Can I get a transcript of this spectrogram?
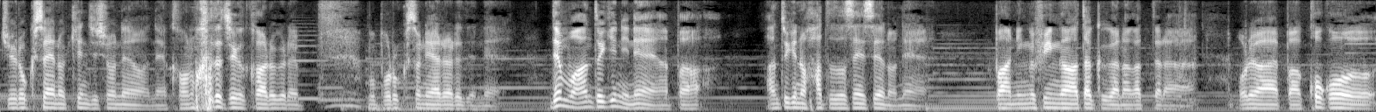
16歳の検事少年はね顔の形が変わるぐらいもうボロクソにやられてね。でもあの時にねやっぱあの時の畑田先生のねバーニングフィンガーアタックがなかったら俺はやっぱ高校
